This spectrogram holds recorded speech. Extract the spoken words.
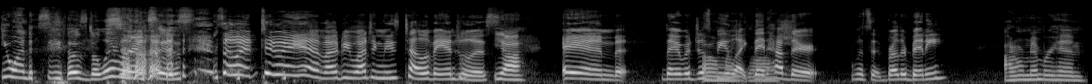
You wanted to see those deliverances. so at 2 a.m., I'd be watching these televangelists. yeah. And they would just Oh be my like, they'd gosh. have their, what's it, Brother Benny? I don't remember him.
